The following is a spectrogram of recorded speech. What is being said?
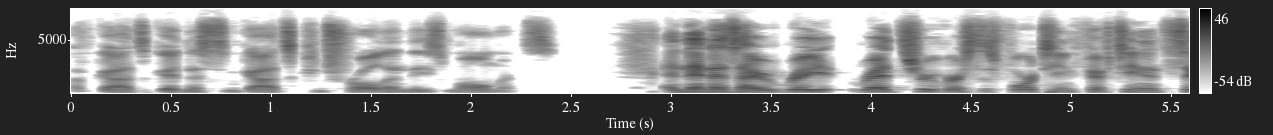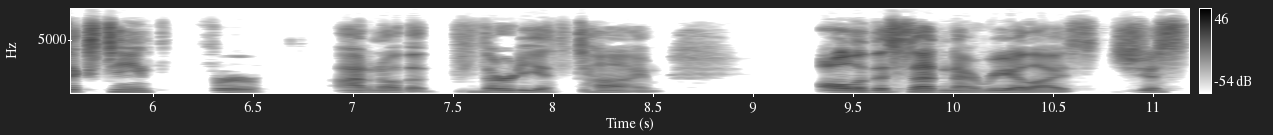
of God's goodness and God's control in these moments. And then as I re- read through verses 14, 15, and 16 for, I don't know, the 30th time, all of a sudden I realized just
